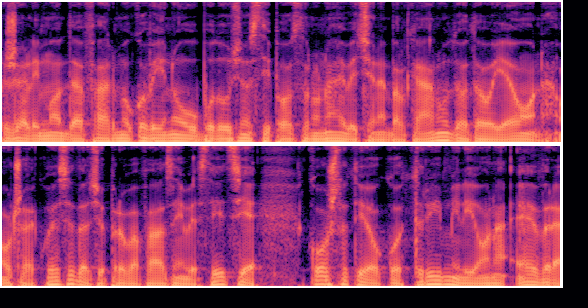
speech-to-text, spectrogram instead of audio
Želimo da farmu Kovinu u budućnosti budućnosti postanu najveće na Balkanu, dodao je on. Očekuje se da će prva faza investicije koštati oko 3 miliona evra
